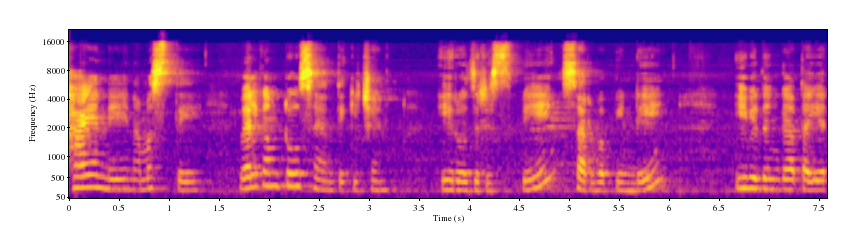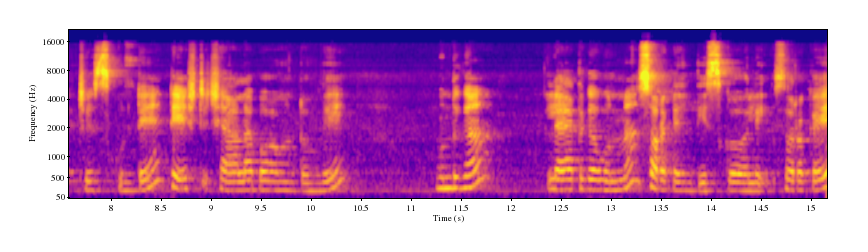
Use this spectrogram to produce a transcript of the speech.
హాయ్ అండి నమస్తే. Welcome to Shanti kitchen. ఈరోజు రెసిపీ సర్వపిండి. ఈ విధంగా తయారు చేసుకుంటే టేస్ట్ చాలా బాగుంటుంది. ముందుగా లేతగా ఉన్న సొరకాయని తీసుకోవాలి. సొరకాయ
